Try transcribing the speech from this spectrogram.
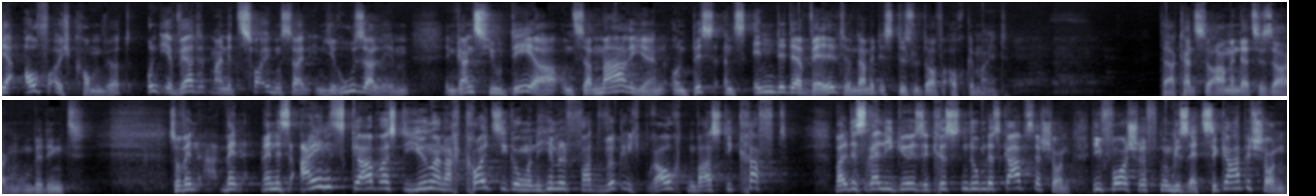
der auf euch kommen wird, und ihr werdet meine Zeugen sein in Jerusalem, in ganz Judäa und Samarien und bis ans Ende der Welt. Und damit ist Düsseldorf auch gemeint. Da kannst du Amen dazu sagen, unbedingt. So, wenn, wenn, wenn es eins gab, was die Jünger nach Kreuzigung und Himmelfahrt wirklich brauchten, war es die Kraft. Weil das religiöse Christentum, das gab es ja schon. Die Vorschriften und Gesetze gab es schon.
